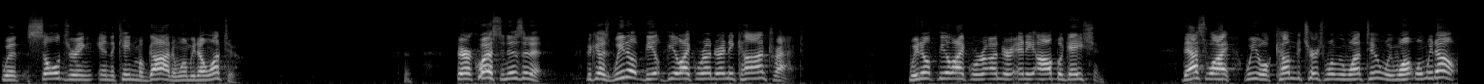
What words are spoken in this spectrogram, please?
with soldiering in the kingdom of God and when we don't want to? Fair question, isn't it? Because we don't feel, feel like we're under any contract. We don't feel like we're under any obligation. That's why we will come to church when we want to and we won't when we don't.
